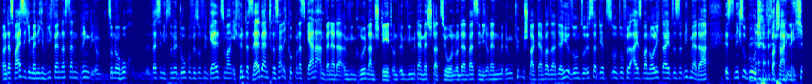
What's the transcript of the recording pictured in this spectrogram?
und das weiß ich immer nicht, inwiefern das dann bringt, so eine hoch, weiß ich nicht, so eine Doku für so viel Geld zu machen. Ich finde das selber interessant. Ich gucke mir das gerne an, wenn er da irgendwie in Grönland steht und irgendwie mit der Messstation und dann weiß ich nicht, und dann mit irgendeinem Typen schnackt, der einfach sagt, ja hier, so und so ist das jetzt, so, so viel Eis war neulich da, jetzt ist es nicht mehr da. Ist nicht so gut, wahrscheinlich.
